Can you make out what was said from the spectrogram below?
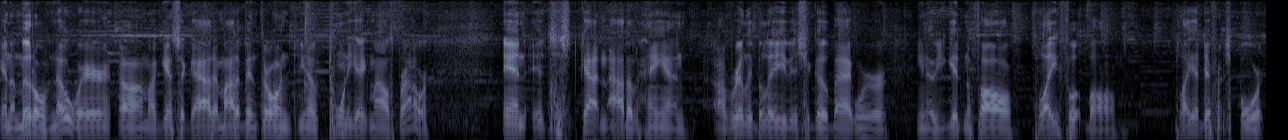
in the middle of nowhere um, against a guy that might have been throwing, you know, 28 miles per hour. And it's just gotten out of hand. I really believe it should go back where, you know, you get in the fall, play football, play a different sport,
